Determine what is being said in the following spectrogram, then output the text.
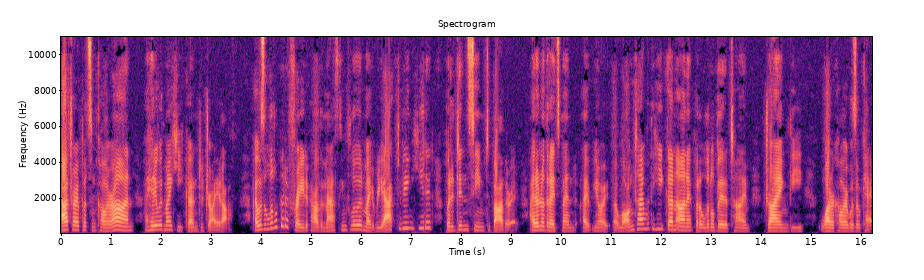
after I put some color on, I hit it with my heat gun to dry it off. I was a little bit afraid of how the masking fluid might react to being heated, but it didn't seem to bother it. I don't know that I'd spend, I, you know, a long time with the heat gun on it, but a little bit of time drying the watercolor was okay.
